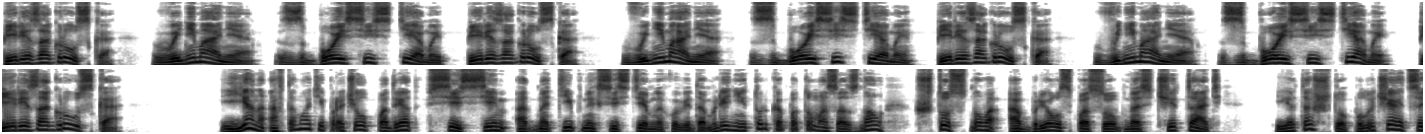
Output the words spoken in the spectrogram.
Перезагрузка! Внимание! Сбой системы! Перезагрузка! Внимание! Сбой системы! Перезагрузка! Внимание! Сбой системы! Перезагрузка!» Я на автомате прочел подряд все семь однотипных системных уведомлений и только потом осознал, что снова обрел способность читать. И это что, получается,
